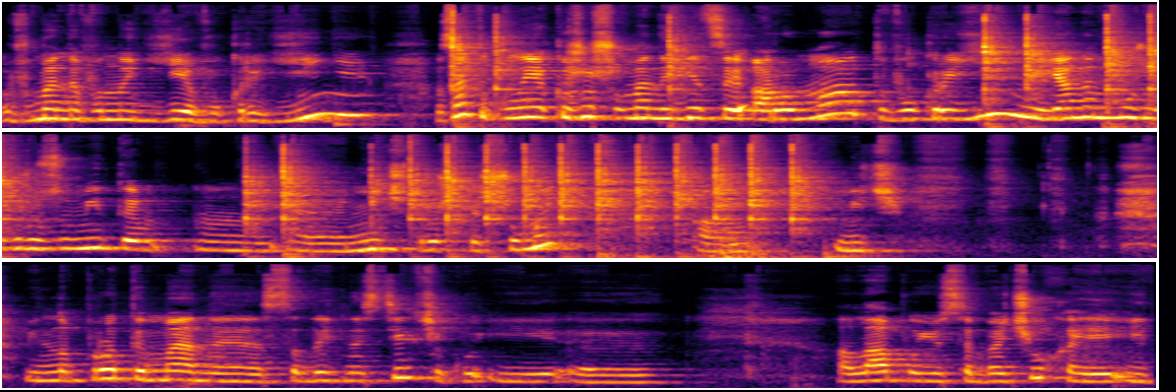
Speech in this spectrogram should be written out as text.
В мене вона є в Україні. Знаєте, коли я кажу, що в мене є цей аромат в Україні, я не можу зрозуміти, м, е, міч трошки шумить. А. Він напроти мене сидить на стільчику і е, лапою себе чухає, і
